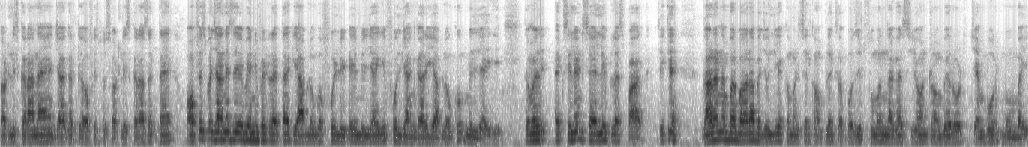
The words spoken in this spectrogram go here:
शॉर्टलिस्ट कराना है, जाकर के ऑफ़िस पर शॉर्टलिस्ट करा सकता है। ऑफ़िस पर जाने से ये बेनिफिट रहता है कि आप लोगों को फुल डिटेल मिल जाएगी फुल जानकारी आप लोगों को मिल जाएगी। तो मैं एक्सीलेंट सैलरी प्लस पार्क ठीक है? गाड़ा नंबर बारह, बजोलिया commercial complex opposite Suman Nagar, Sion Trombay road Chembur Mumbai,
